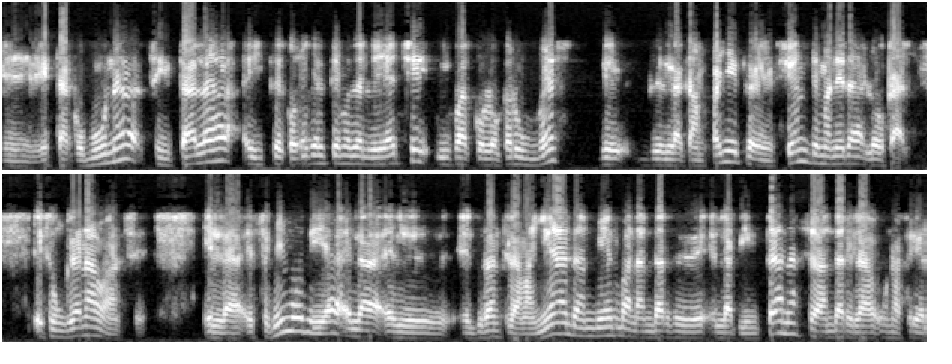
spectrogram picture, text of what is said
esta comuna se instala y se coloca el tema del VIH y va a colocar un mes de, la campaña y prevención de manera local. Es un gran avance. En ese mismo día, el, durante la mañana también van a andar en La Pintana, se va a andar en una feria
